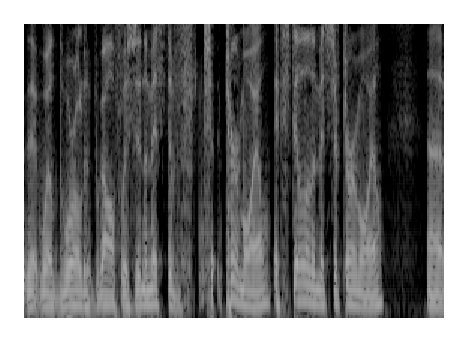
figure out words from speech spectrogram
that well, the world of golf was in the midst of t- turmoil. It's still in the midst of turmoil. Uh,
